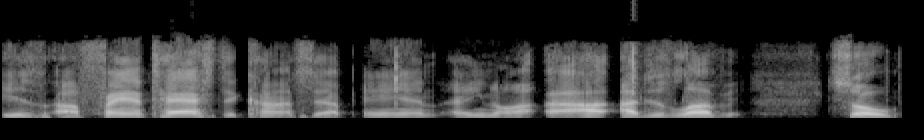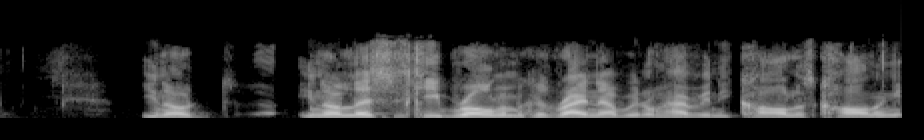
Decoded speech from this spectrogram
is a fantastic concept, and uh, you know, I, I just love it. So, you know, you know, let's just keep rolling because right now we don't have any callers calling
